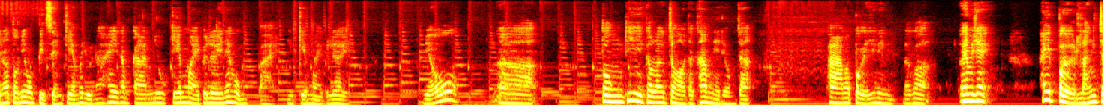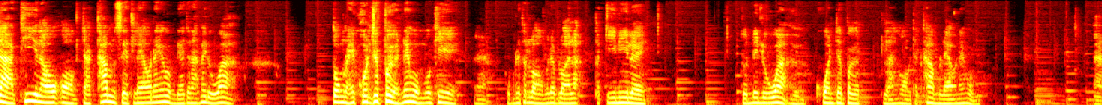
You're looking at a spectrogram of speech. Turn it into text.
เนาะตรงนี้ผมปิดเสียงเกมไว้อยู่นะ ให้ทำการ new เกมใหม่ไปเลยนะผม ไป new เกมใหม่ไปเลย เดี๋ยวตรงที่กำลังจอจากถ้ำเนี่ยเดี๋ยวผมจะพามาเปิดทีนึง แล้วก็ เอ้ยไม่ใช่ ให้เปิดหลังจากที่เราออกจากถ้ำเสร็จแล้วนะครับผมเดี๋ยวจะทำให้ดูว่า ตรงไหนควรจะเปิดนะผมโอเคอะผมได้ทดลองมาเรียบร้อยละตะกี้นี้เลย จนได้รู้ว่าเออควรจะเปิดหลังออกจากถ้ำแล้วนะผมอะ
